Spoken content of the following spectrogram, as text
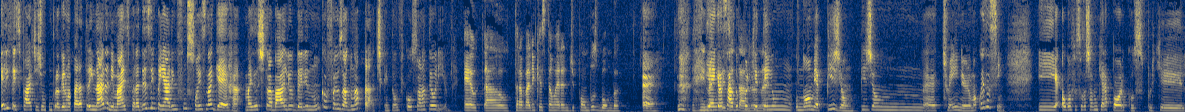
Ele fez parte de um, programa para treinar animais para desempenharem funções na guerra, mas esse trabalho dele nunca foi usado na prática, então ficou só na teoria. É, o, a, o trabalho em questão era de pombos bomba. É. e é engraçado porque né? tem um. O nome é Pigeon. Pigeon é, Trainer, uma coisa assim. E algumas pessoas achavam que era porcos, porque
